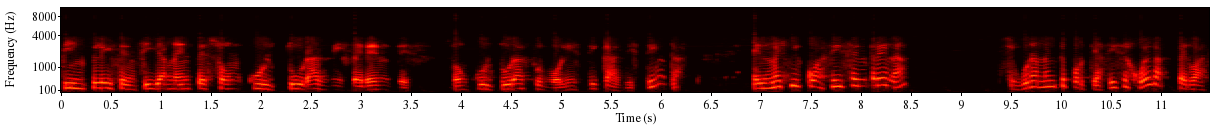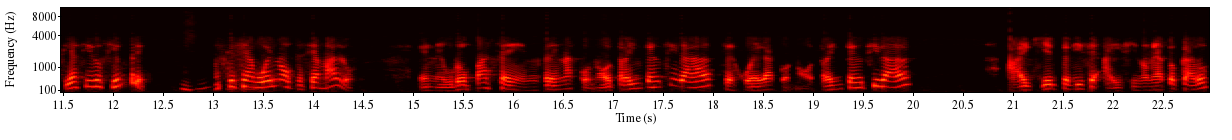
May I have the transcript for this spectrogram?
Simple y sencillamente son culturas diferentes, son culturas futbolísticas distintas. En México así se entrena, seguramente porque así se juega, pero así ha sido siempre. No es que sea bueno o que sea malo. En Europa se entrena con otra intensidad, se juega con otra intensidad, hay quien te dice, ahí sí no me ha tocado,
